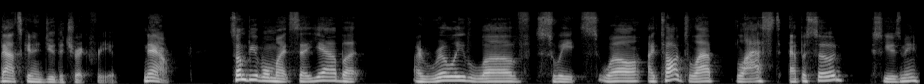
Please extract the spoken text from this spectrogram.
that's going to do the trick for you. Now, some people might say, yeah, but I really love sweets. Well, I talked last episode, excuse me.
